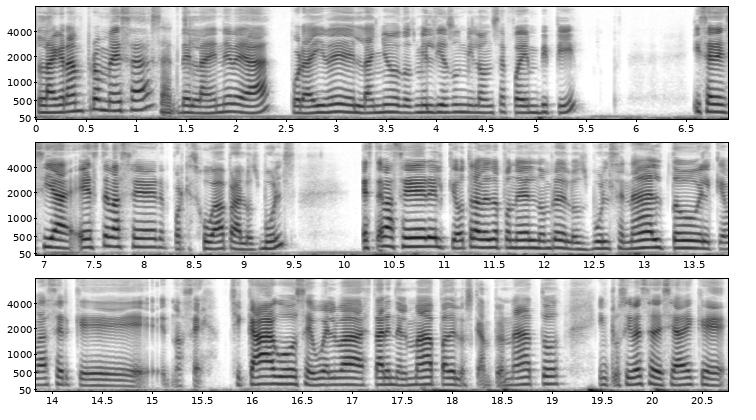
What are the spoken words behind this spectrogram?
La gran promesa de la NBA, por ahí del año 2010-2011, fue MVP. Y se decía, este va a ser, porque se jugaba para los Bulls, este va a ser el que otra vez va a poner el nombre de los Bulls en alto, el que va a hacer que, no sé, Chicago se vuelva a estar en el mapa de los campeonatos. Inclusive se decía de que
